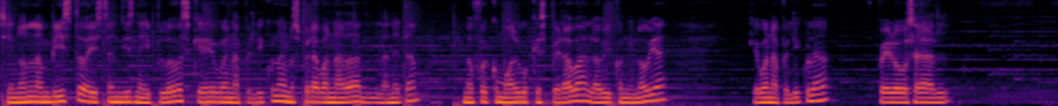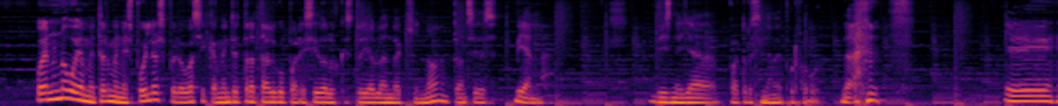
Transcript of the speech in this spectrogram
Si no la han visto, ahí está en Disney Plus. Qué buena película. No esperaba nada, la neta. No fue como algo que esperaba. La vi con mi novia. Qué buena película. Pero, o sea. Bueno, no voy a meterme en spoilers, pero básicamente trata algo parecido a lo que estoy hablando aquí, ¿no? Entonces, véanla. Disney ya patrocíname, por favor. Eh,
